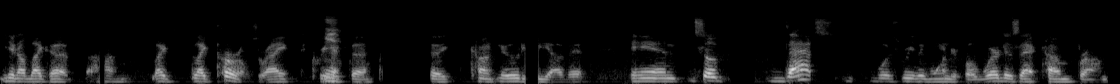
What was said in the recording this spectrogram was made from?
you know, like a um, like like pearls, right? To create the the continuity of it. And so that's was really wonderful. Where does that come from?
